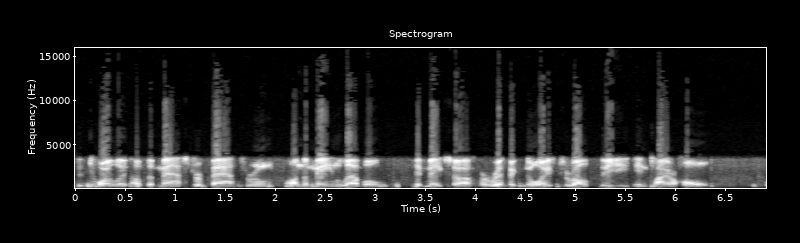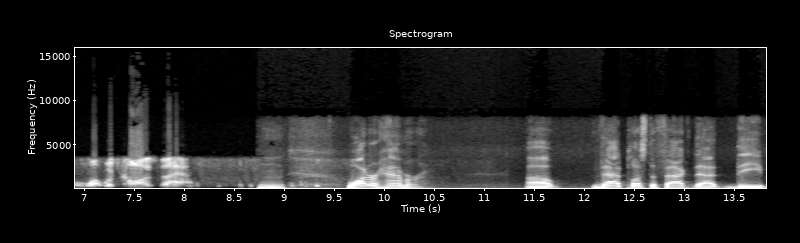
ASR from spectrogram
the toilet of the master bathroom on the main level, it makes a horrific noise throughout the entire home. What would cause that? Hmm. Water hammer. Uh, that plus the fact that the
